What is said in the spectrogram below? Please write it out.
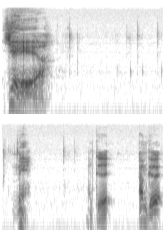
Yeah. Man. I'm good. I'm good.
